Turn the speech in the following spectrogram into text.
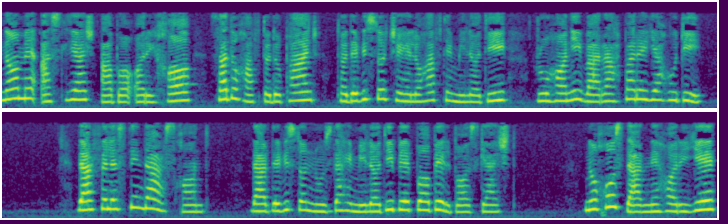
نام اصلیش ابا آریخا 175 تا 247 میلادی روحانی و رهبر یهودی. در فلسطین درس خواند. در 219 میلادی به بابل بازگشت. نخست در نهاریه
